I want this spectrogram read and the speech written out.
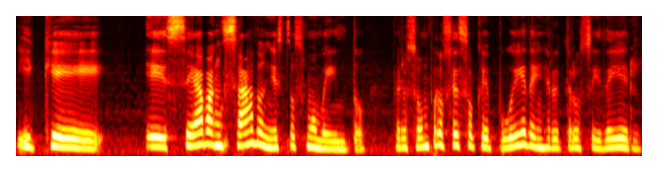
y que eh, se ha avanzado en estos momentos, pero son procesos que pueden retroceder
